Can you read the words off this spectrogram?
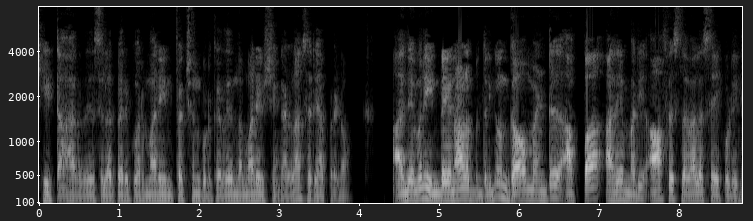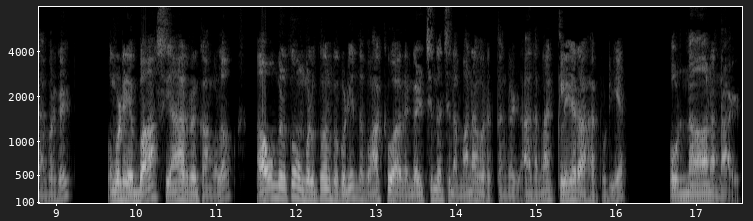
ஹீட் ஆகிறது சில பேருக்கு ஒரு மாதிரி இன்ஃபெக்ஷன் கொடுக்கறது இந்த மாதிரி விஷயங்கள்லாம் சரியா போயிடும். அதே மாதிரி இன்றைய நாளை பொறுத்த வரைக்கும் கவர்மெண்ட் அப்பா அதே மாதிரி ஆபீஸ்ல வேலை செய்யக்கூடிய நபர்கள் உங்களுடைய பாஸ் யார் இருக்காங்களோ அவங்களுக்கும் உங்களுக்கும் இருக்கக்கூடிய இந்த வாக்குவாதங்கள் சின்ன சின்ன மன வருத்தங்கள் அதெல்லாம் கிளியர் ஆகக்கூடிய பொன்னான நாள்.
